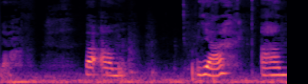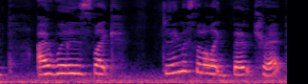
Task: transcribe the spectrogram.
know. But um, yeah, um, I was like doing this little like boat trip,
